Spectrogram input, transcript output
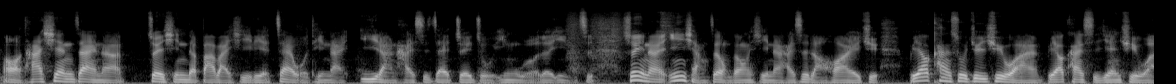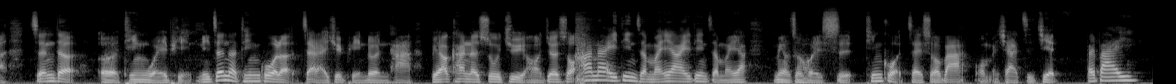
哦，它现在呢。最新的八百系列，在我听来，依然还是在追逐鹦鹉螺的影子。所以呢，音响这种东西呢，还是老话一句，不要看数据去玩，不要看时间去玩，真的耳听为凭。你真的听过了，再来去评论它，不要看了数据哦，就是说啊，那一定怎么样，一定怎么样，没有这回事。听过再说吧。我们下次见，拜拜。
